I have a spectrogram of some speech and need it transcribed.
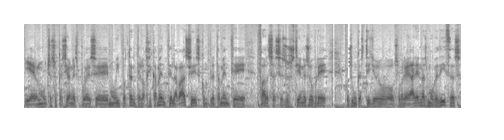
y en muchas ocasiones pues eh, muy potente lógicamente, la base es completamente falsa, se sostiene sobre pues un castillo o sobre arenas movedizas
